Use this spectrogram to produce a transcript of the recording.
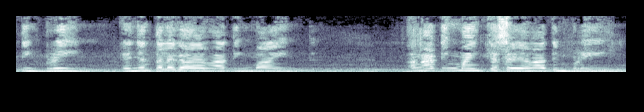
ating brain. Ganyan talaga ang ating mind. Ang ating mind kasi, ang ating brain,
